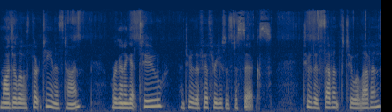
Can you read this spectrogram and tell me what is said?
modulo 13 this time, we're going to get 2, and 2 to the fifth reduces to 6. 2 to the 7th to 11,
